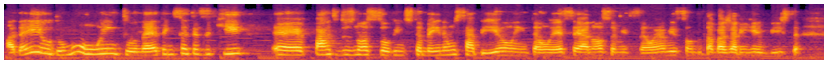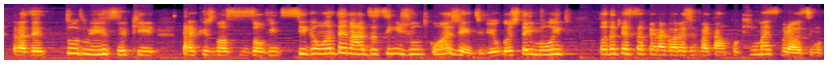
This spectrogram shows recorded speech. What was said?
Adeildo, muito, né? Tenho certeza que é, parte dos nossos ouvintes também não sabiam, então essa é a nossa missão, é a missão do Tabajara em Revista, trazer tudo isso aqui para que os nossos ouvintes sigam antenados assim junto com a gente, viu? Gostei muito. Toda terça-feira agora a gente vai estar um pouquinho mais próximo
